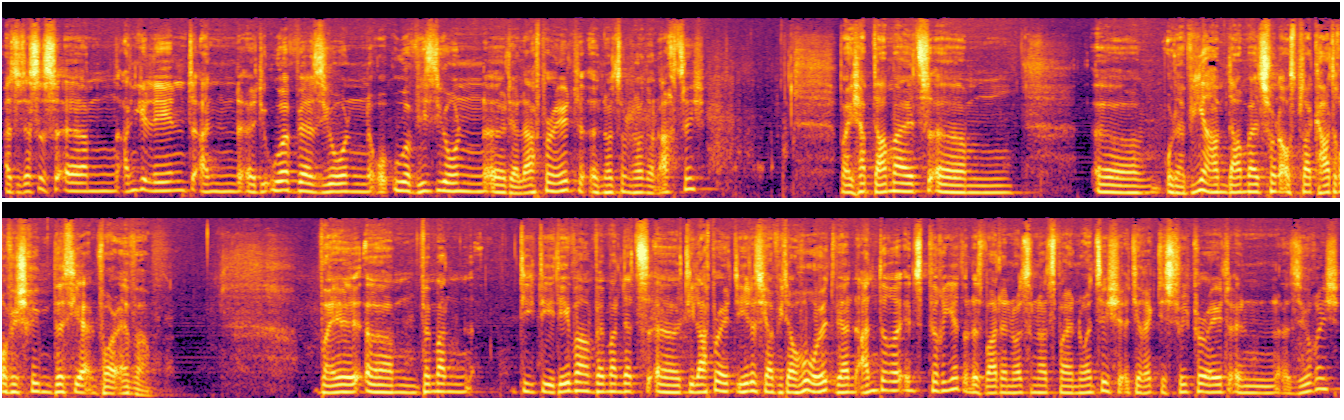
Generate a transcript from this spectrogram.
Also das ist ähm, angelehnt an äh, die Urversion, Urvision äh, der Love Parade äh, 1989. Weil ich habe damals, ähm, äh, oder wir haben damals schon aufs Plakat drauf geschrieben, This Year and Forever. Weil ähm, wenn man die, die Idee war, wenn man jetzt äh, die Love Parade jedes Jahr wiederholt, werden andere inspiriert. Und es war dann 1992 direkt die Street Parade in äh, Zürich,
